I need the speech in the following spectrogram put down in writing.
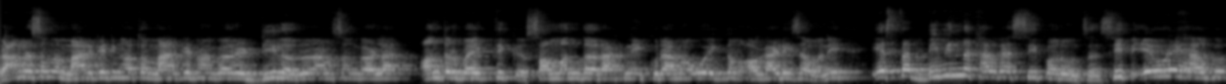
राम्रोसँग मार्केटिङ अथवा मार्केटमा गएर डिलहरू राम्रोसँग गर्ला अन्तर्वैयक्तिक सम्बन्ध राख्ने कुरामा ऊ एकदम अगाडि छ भने यस्ता विभिन्न खालका सिपहरू हुन्छन्। सिप एउटै खालको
